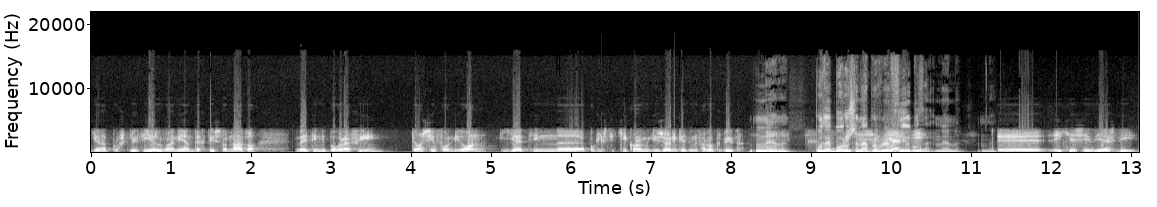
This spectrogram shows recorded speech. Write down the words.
για να προσκληθεί η Αλβανία να ενταχθεί στο ΝΑΤΟ με την υπογραφή των συμφωνιών για την ε, αποκλειστική οικονομική ζώνη και την υφαλοκρηπίδα. Ναι, ναι. Που δεν μπορούσε να προβλεφθεί ότι θα... Ναι, ναι, ναι. Ε, είχε συνδυαστεί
